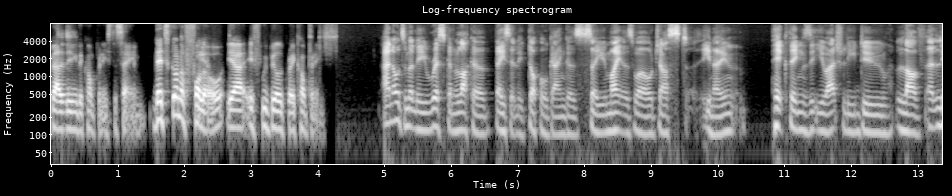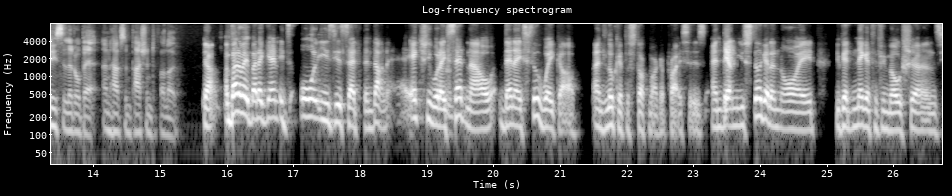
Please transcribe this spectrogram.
valuing the companies the same that's going to follow yeah. yeah if we build great companies and ultimately risk and luck are basically doppelgangers so you might as well just you know pick things that you actually do love at least a little bit and have some passion to follow. Yeah. And by the way, but again, it's all easier said than done. Actually, what I hmm. said now, then I still wake up and look at the stock market prices. And then yeah. you still get annoyed, you get negative emotions.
